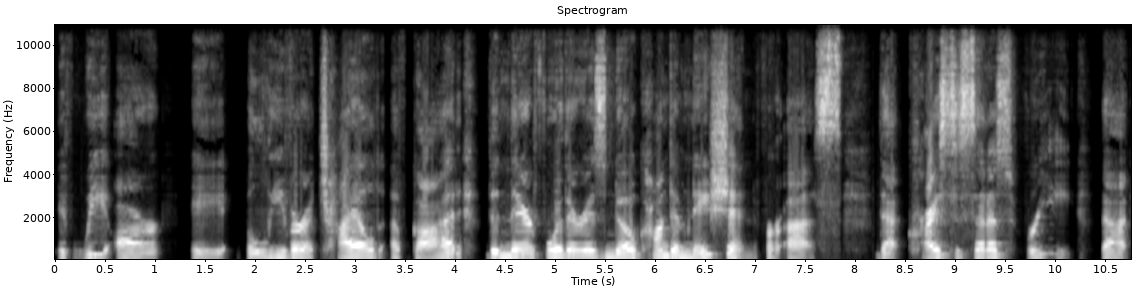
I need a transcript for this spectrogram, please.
if we are a believer, a child of God, then therefore there is no condemnation for us, that Christ has set us free, that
